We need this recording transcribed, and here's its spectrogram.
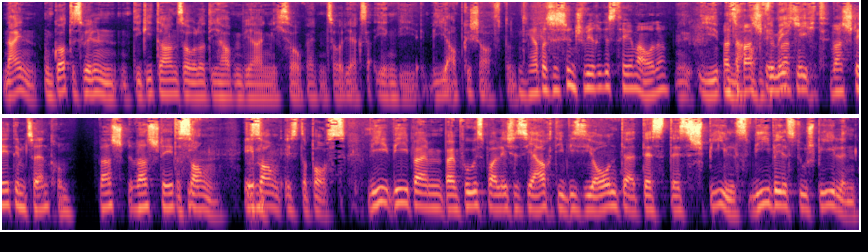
Nein, um Gottes Willen, die Gitarrensolo, die haben wir eigentlich so bei den Zodiacs irgendwie wie abgeschafft. Und ja, aber es ist ein schwieriges Thema, oder? Also, was also steht, für mich was, nicht. Was steht im Zentrum? Was, was steht? Der Song. Der Song ist der Boss. Wie, wie beim, beim Fußball ist es ja auch die Vision der, des, des Spiels. Wie willst du spielen?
